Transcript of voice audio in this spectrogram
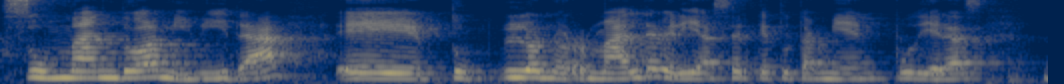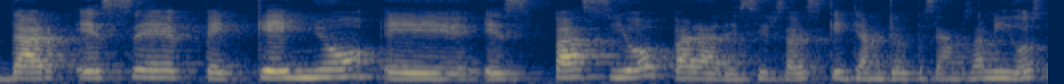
sumando a mi vida, eh, tú- lo normal debería ser que tú también pudieras dar ese pequeño eh, espacio para decir, sabes que ya no quiero que seamos amigos,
